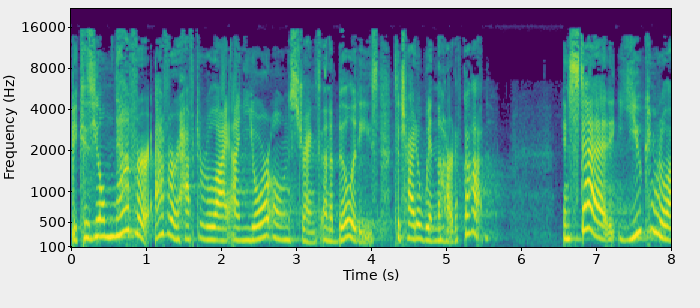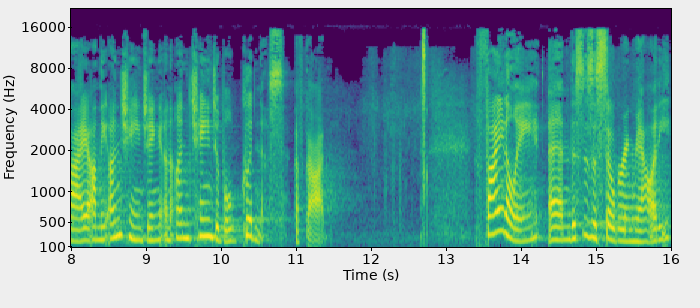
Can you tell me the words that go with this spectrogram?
because you'll never, ever have to rely on your own strength and abilities to try to win the heart of God. Instead, you can rely on the unchanging and unchangeable goodness of God. Finally, and this is a sobering reality,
